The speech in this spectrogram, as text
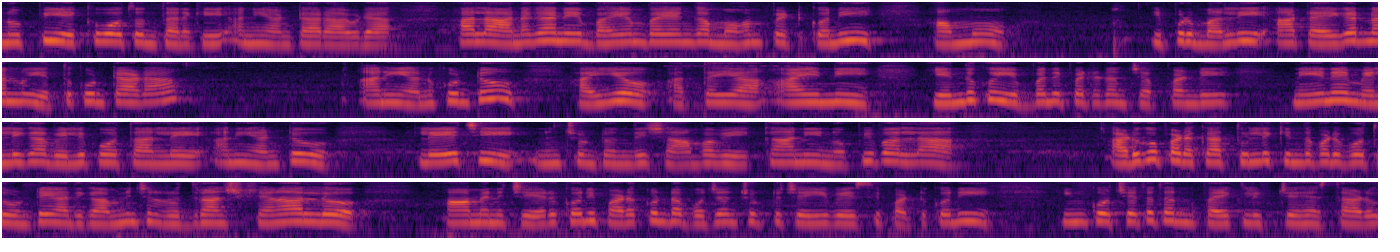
నొప్పి ఎక్కువవుతుంది తనకి అని అంటారు ఆవిడ. అలా అనగానే భయం భయంగా మొహం పెట్టుకొని అమ్మో ఇప్పుడు మళ్ళీ ఆ టైగర్ నన్ను ఎత్తుకుంటాడా? అని అనుకుంటూ అయ్యో అత్తయ్య ఆయన్ని ఎందుకు ఇబ్బంది పెట్టడం చెప్పండి? నేనే మెల్లిగా వెళ్ళిపోతానులే అని అంటూ లేచి నుంచుంటుంది శాంభవి. కానీ నొప్పి వల్ల అడుగుపడక తుల్లి కింద పడిపోతూ ఉంటే అది గమనించిన రుద్రాంశ్ క్షణాల్లో ఆమెను చేరుకొని పడకుండా భుజం చుట్టూ చేయి వేసి పట్టుకొని ఇంకో చేత తనను పైకి లిఫ్ట్ చేసేస్తాడు.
